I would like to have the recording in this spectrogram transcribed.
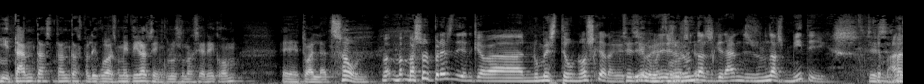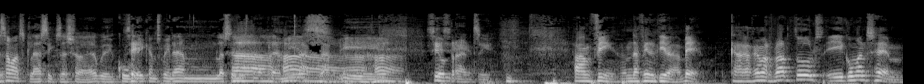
i tantes, tantes pel·lícules mítiques inclús una sèrie com eh, Twilight Zone M'ha sorprès dient que va, només té un Òscar, aquest Sí, sí, tio. té és un dels grans, és un dels mítics. Sí, sí. Passa amb els clàssics, això, eh? Vull dir, Kubrick, Sí. que ens mirem la seva llista de premis Ahà, i ahà. Sí, té un sí. ranci. en fi, en definitiva, bé que agafem els bàrtols i comencem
